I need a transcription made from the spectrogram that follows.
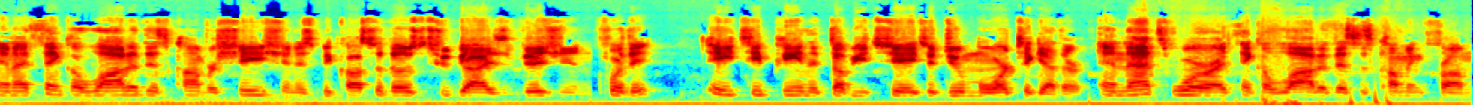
and I think a lot of this conversation is because of those two guys' vision for the ATP and the WTA to do more together, and that's where I think a lot of this is coming from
